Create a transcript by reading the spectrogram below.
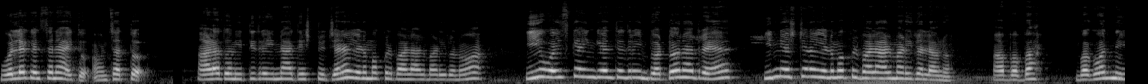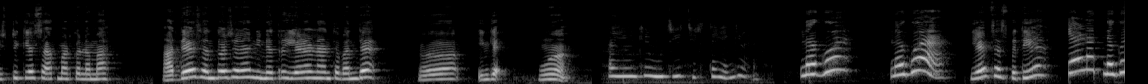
ಒಳ್ಳೆ ಕೆಲಸನೇ ಆಯಿತು ಅವ್ನು ಸತ್ತು. ಹಾಳಾದವನು ಇದ್ದಿದ್ರೆ ಇನ್ನೂ ಅದೆಷ್ಟು ಜನ ಹೆಣ್ಮಕ್ಳು ಭಾಳ ಹಾಳು ಮಾಡಿರೋನು? ಈ ವಯಸ್ಸಿಗೆ ಹಿಂಗೆ ಅಂತಂದ್ರೆ ಇನ್ನು ದೊಡ್ಡವನಾದರೆ ಇನ್ನೆಷ್ಟು ಜನ ಹೆಣ್ಮಕ್ಳು ಭಾಳ ಹಾಳು ಮಾಡಿರಲ್ಲ ಅವನು? ಅಬ್ಬಬ್ಬಾ ಭಗವಂತನ ಇಷ್ಟಕ್ಕೆ ಸಾಕು ಮಾಡ್ಕೊಂಡಮ್ಮ. ಅದೇ ಸಂತೋಷನ ನಿನ್ನ ಹತ್ರ ಹೇಳೋಣ ಅಂತ ಬಂದೆ. ಆ, ಹಿಂಗೆ. ಹ್ಞೂ. ಏನು ಸಸ್ಪತಿ ನಗು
